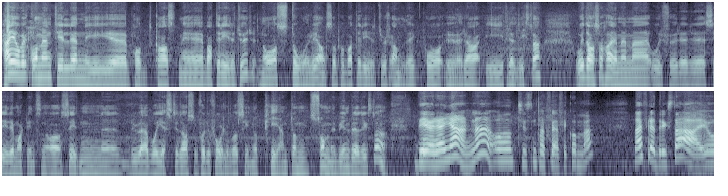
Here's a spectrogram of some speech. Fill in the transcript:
Hei og velkommen til en ny podkast med Batteriretur. Nå står vi altså på Batterireturs anlegg på Øra i Fredrikstad. Og I dag så har jeg med meg ordfører Siri Martinsen. og Siden eh, du er vår gjest i dag, så får du få lov å si noe pent om sommerbyen Fredrikstad. Det gjør jeg gjerne, og tusen takk for at jeg fikk komme. Nei, Fredrikstad er jo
